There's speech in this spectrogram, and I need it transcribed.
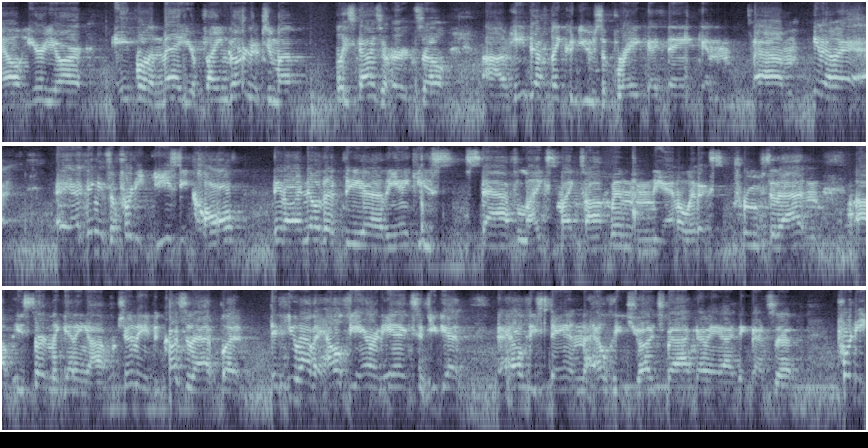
Now here you are, April and May, you're playing Gardner too much these guys are hurt. So um, he definitely could use a break, I think. And um, you know, I, I think it's a pretty easy call you know, I know that the uh, the Yankees staff likes Mike Tauchman, and the analytics prove to that, and um, he's certainly getting opportunity because of that. But if you have a healthy Aaron Hicks, if you get a healthy Stanton, a healthy Judge back, I mean, I think that's a pretty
